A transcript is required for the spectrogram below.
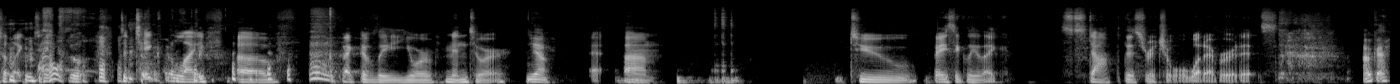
to like take the to take the life of effectively your mentor, yeah, um, to basically like stop this ritual, whatever it is. okay,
